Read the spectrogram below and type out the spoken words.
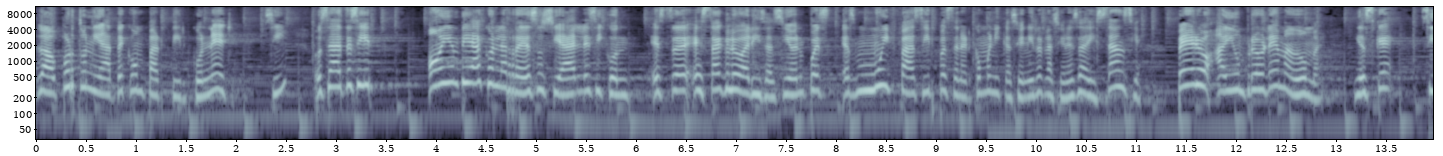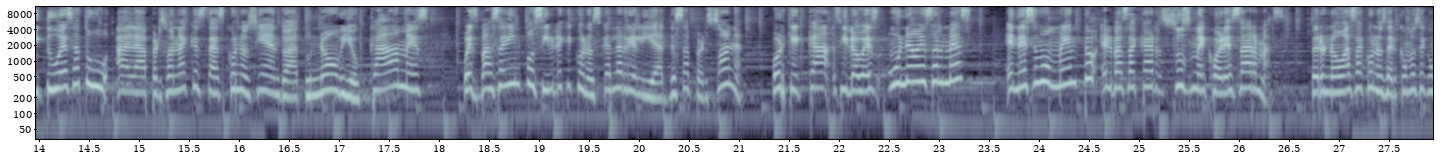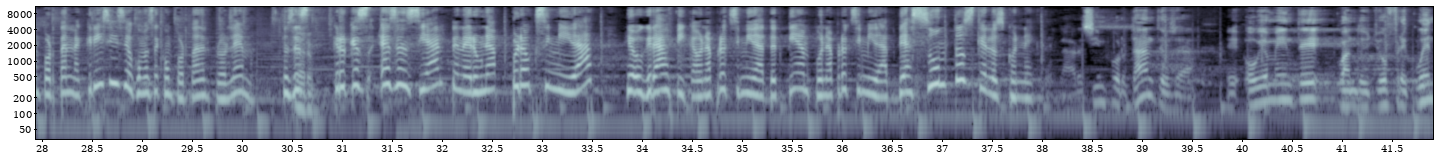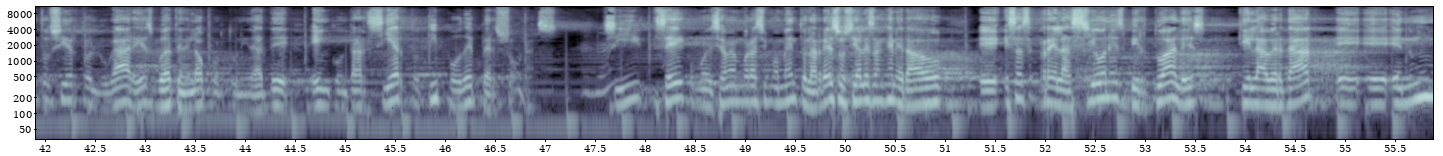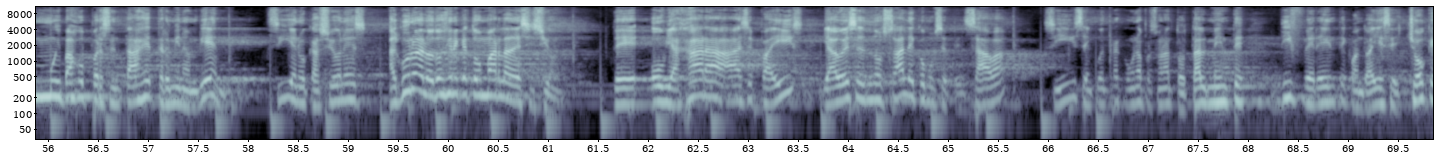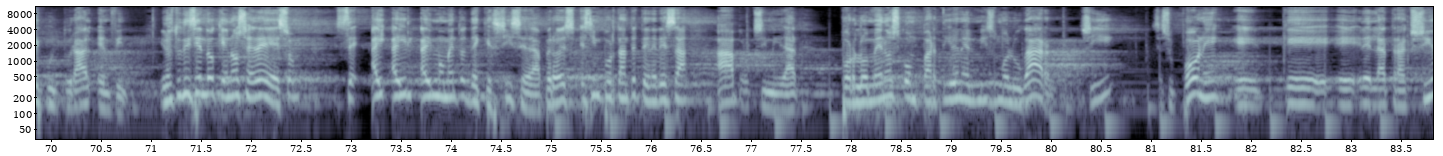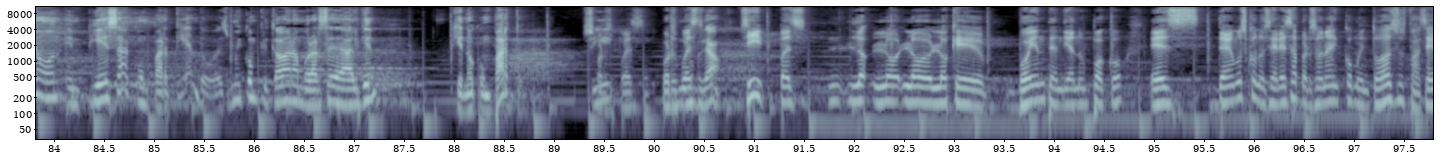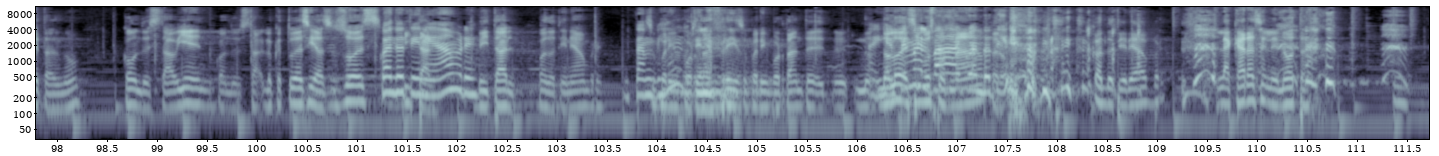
la oportunidad de compartir con ella, ¿sí? O sea, es decir, Hoy en día con las redes sociales y con este- esta globalización, pues es muy fácil pues tener comunicación y relaciones a distancia. Pero hay un problema, Doma, y es que si tú ves a, tu, a la persona que estás conociendo, a tu novio, cada mes, pues va a ser imposible que conozcas la realidad de esa persona. Porque ca- si lo ves una vez al mes, en ese momento él va a sacar sus mejores armas. Pero no vas a conocer cómo se comporta en la crisis o cómo se comporta en el problema. Entonces, Claro. creo que es esencial tener una proximidad geográfica, una proximidad de tiempo, una proximidad de asuntos que los conecten. Claro, es importante, o sea, eh, obviamente cuando yo frecuento ciertos lugares voy a tener la oportunidad de encontrar cierto tipo de personas. Sí, sé, como decía mi amor hace un momento, las redes sociales han generado eh, esas relaciones virtuales que la verdad eh, eh, en un muy bajo porcentaje terminan bien. Sí, en ocasiones, alguno de los dos tiene que tomar la decisión de o viajar a, ese país y a veces no sale como se pensaba, ¿sí? se encuentra con una persona totalmente diferente cuando hay ese choque cultural, en fin. Y no estoy diciendo que no se dé eso, se- hay, hay, hay momentos de que sí se da, pero es, es importante tener esa ah, proximidad, por lo menos compartir en el mismo lugar, ¿sí? Se supone eh, que eh, la atracción empieza compartiendo, es muy complicado enamorarse de alguien que no comparto. ¿Sí? Por supuesto, por supuesto. complicado. Sí, pues lo, lo, lo, lo que voy entendiendo un poco es, debemos conocer a esa persona como en todas sus facetas, ¿no? Cuando está bien, cuando está, lo que tú decías, eso es Cuando vital, tiene hambre. Vital, cuando tiene hambre. También. Súper Tiene frío. súper importante. Eh, No, no lo decimos por nada, cuando pero tiene hambre. cuando tiene hambre. La cara se le nota.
